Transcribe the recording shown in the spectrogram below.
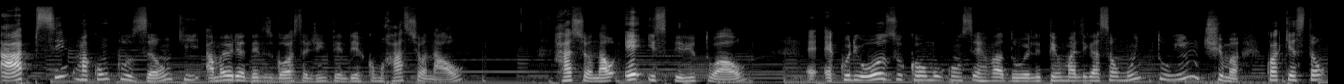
ápice, uma conclusão que a maioria deles gosta de entender como racional, racional e espiritual. É, é curioso como o conservador ele tem uma ligação muito íntima com a questão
